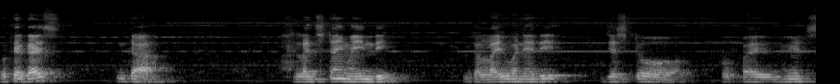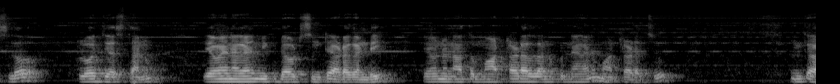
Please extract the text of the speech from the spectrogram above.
ఓకే గైస్ ఇంకా లంచ్ టైం అయింది. ఇంకా లైవ్ అనేది జస్ట్ ఒక ఫైవ్ మినిట్స్లో క్లోజ్ చేస్తాను. ఏమైనా కానీ మీకు డౌట్స్ ఉంటే అడగండి. ఏమైనా నాతో మాట్లాడాలనుకున్నా కానీ మాట్లాడచ్చు. ఇంకా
